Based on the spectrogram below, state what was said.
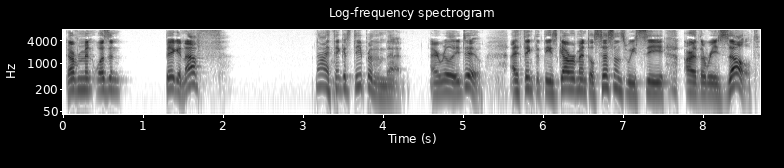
Government wasn't big enough? No, I think it's deeper than that. I really do. I think that these governmental systems we see are the result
